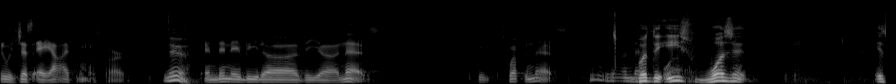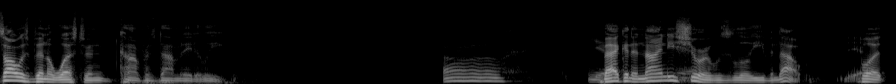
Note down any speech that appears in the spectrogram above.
it was just AI for the most part. Yeah. And then they beat uh, the uh, Nets. They swept the Nets. Who was on the Nets But the squad? East wasn't. It's always been a Western Conference dominated league. Uh, yeah. Back in the 90s, sure, it was a little evened out. yeah. But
